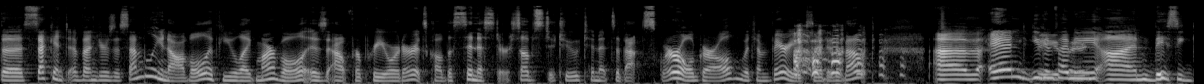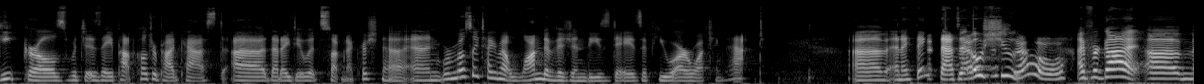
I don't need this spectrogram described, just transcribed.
The second Avengers Assembly novel, if you like Marvel, is out for pre order. It's called The Sinister Substitute, and it's about Squirrel Girl, which I'm very excited about. Um, and you can find me on Desi Geek Girls, which is a pop culture podcast uh, that I do with Swapna Krishna. And we're mostly talking about WandaVision these days, if you are watching that. Um, and I think that's, that's it. Oh shoot, show. I forgot. Um,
